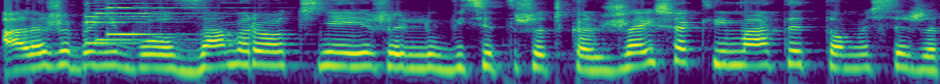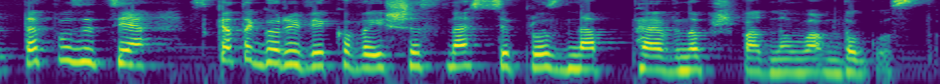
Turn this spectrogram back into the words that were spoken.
Ale żeby nie było zamrocznie, jeżeli lubicie troszeczkę lżejsze klimaty, to myślę, że te pozycje z kategorii wiekowej 16 na pewno przypadną Wam do gustu.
